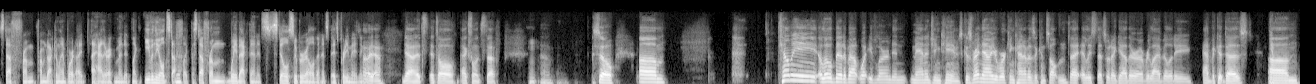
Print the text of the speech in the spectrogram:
stuff from from Dr. Lamport, I, I highly recommend it. Like even the old stuff, yeah. like the stuff from way back then, it's still super relevant. It's it's pretty amazing. Oh yeah, yeah. It's it's all excellent stuff. Mm-hmm. Um, so, um, tell me a little bit about what you've learned in managing teams, because right now you're working kind of as a consultant. At least that's what I gather a reliability advocate does. Yep. Um,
